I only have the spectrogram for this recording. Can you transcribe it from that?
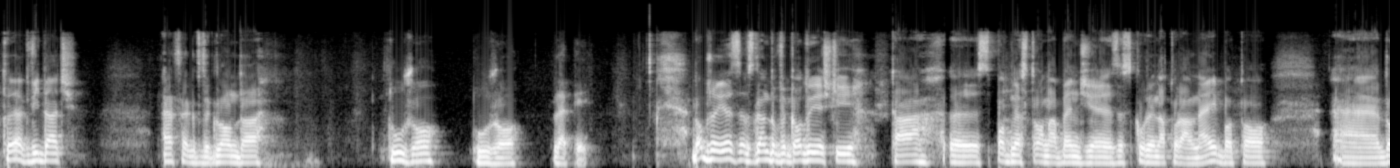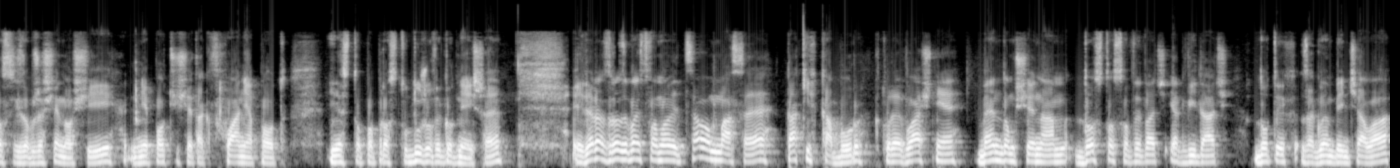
to jak widać efekt wygląda dużo, dużo lepiej. Dobrze jest ze względu wygody, jeśli ta y, spodnia strona będzie ze skóry naturalnej, bo to e, dosyć dobrze się nosi, nie poci się tak, wchłania pod, jest to po prostu dużo wygodniejsze. I teraz, drodzy Państwo, mamy całą masę takich kabur, które właśnie będą się nam dostosowywać, jak widać, do tych zagłębień ciała.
